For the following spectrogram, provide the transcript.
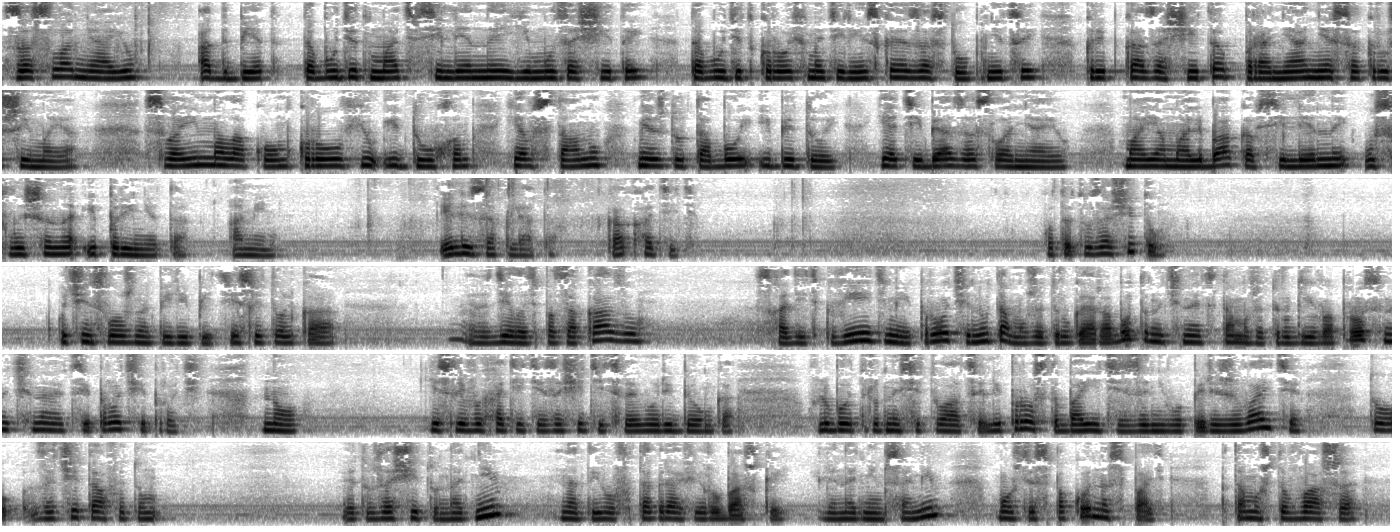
Заслоняю от бед, да будет мать Вселенная ему защитой, да будет кровь материнская заступницей, крепка защита, броня несокрушимая. Своим молоком, кровью и духом я встану между тобой и бедой. Я тебя заслоняю. Моя мольба ко Вселенной услышана и принята. Аминь. Или заклята, как хотите. Вот эту защиту очень сложно перебить, если только сделать по заказу, сходить к ведьме и прочее. Ну, там уже другая работа начинается, там уже другие вопросы начинаются и прочее, и прочее. Но если вы хотите защитить своего ребенка в любой трудной ситуации или просто боитесь за него, переживаете, то зачитав эту, эту защиту над ним, над его фотографией, рубашкой или над ним самим, можете спокойно спать, потому что ваше Э,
